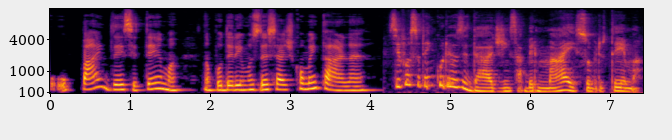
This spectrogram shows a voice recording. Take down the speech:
o pai desse tema não poderíamos deixar de comentar, né? Se você tem curiosidade em saber mais sobre o tema,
